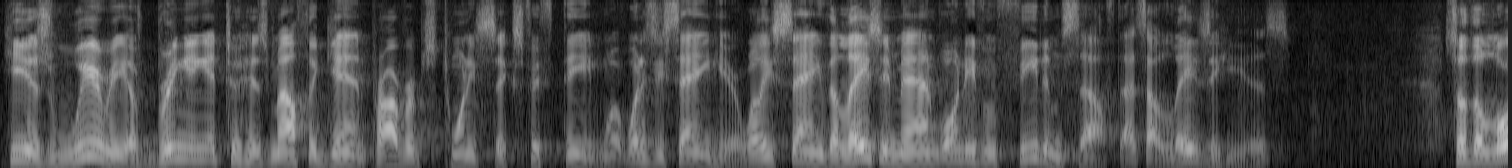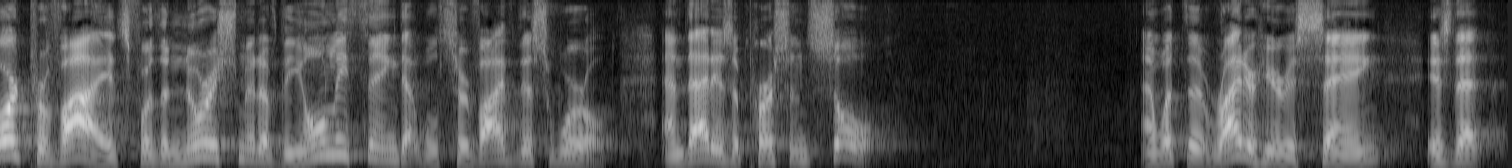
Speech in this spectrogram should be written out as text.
He is weary of bringing it to his mouth again. Proverbs 26, 15. What, what is he saying here? Well, he's saying the lazy man won't even feed himself. That's how lazy he is. So the Lord provides for the nourishment of the only thing that will survive this world, and that is a person's soul. And what the writer here is saying is that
